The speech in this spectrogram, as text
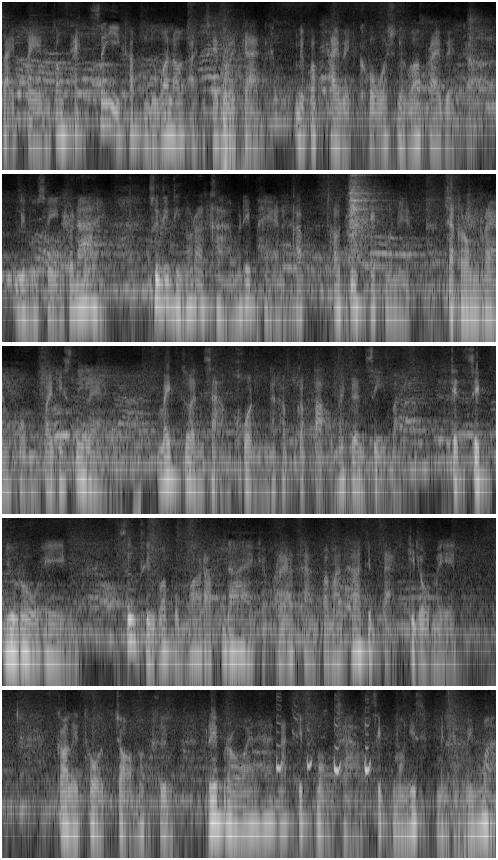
สายเปย์ต้องแท็กซี่ครับ หรือว่าเราอาจจะใช้บริการเรียกว่า private coach หรือว่า private limousine ก็ได้ ซึ่งจริงๆแล้วราคาไม่ได้แพงนะครับ เท่าที่เช็คมาเนี่ย จากโรงแรมผมไปดิสนีย์แลนด์ไม่เกิน 3 คนนะครับ กระเป๋าไม่เกิน4ใบ70 ยูโรเอง ซึ่งถือว่าผมว่ารับได้กับระยะทางประมาณ 58 กิโลเมตร ก็เลยโทรจองเมื่อคืนเรียบร้อยนะฮะนัด10โมงเช้า10โมง20มันยังไม่มา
